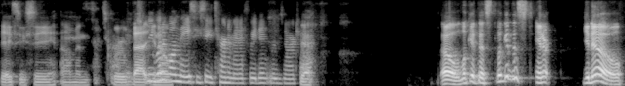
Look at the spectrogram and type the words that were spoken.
the ACC. Um, and Such prove garbage. that, we would have won the acc tournament if we didn't lose north Yeah. Oh, look at this! Look at this inter. You know,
